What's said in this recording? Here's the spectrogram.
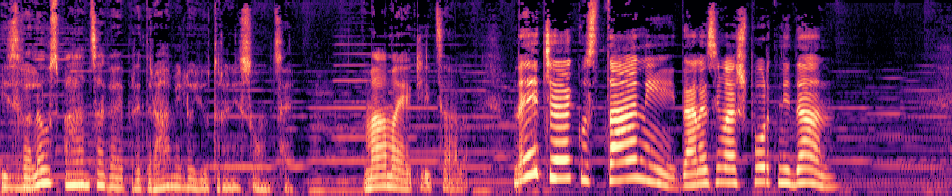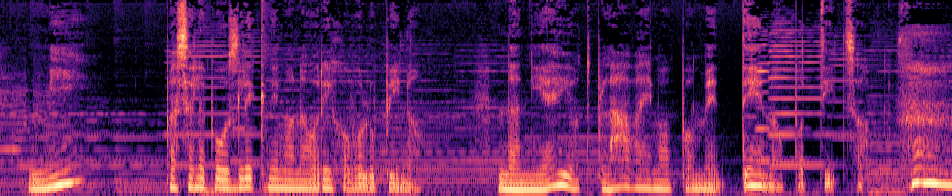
Izvalov spanca ga je predramilo jutranje sonce. Mama je klicala: Neček, vstani, danes imaš športni dan. Mi pa se lepo zleknemo na orehovo lupino, na njej odplavajmo po medeno potico. Hm,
